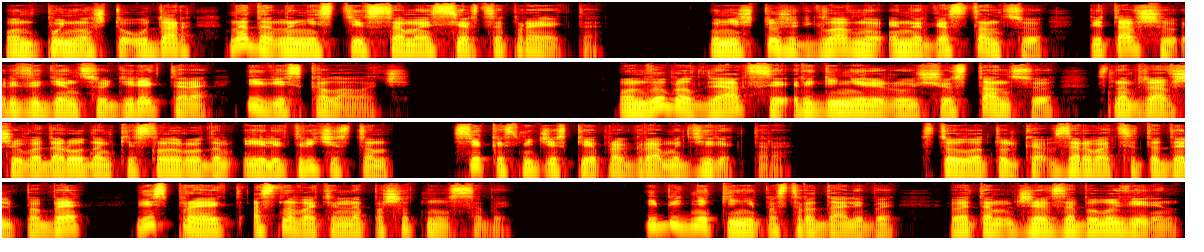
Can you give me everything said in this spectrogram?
Он понял, что удар надо нанести в самое сердце проекта. Уничтожить главную энергостанцию, питавшую резиденцию директора и весь Калалач. Он выбрал для акции регенерирующую станцию, снабжавшую водородом, кислородом и электричеством все космические программы директора. Стоило только взорвать цитадель ПБ, весь проект основательно пошатнулся бы. И бедняки не пострадали бы, в этом Джефф забыл уверен,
